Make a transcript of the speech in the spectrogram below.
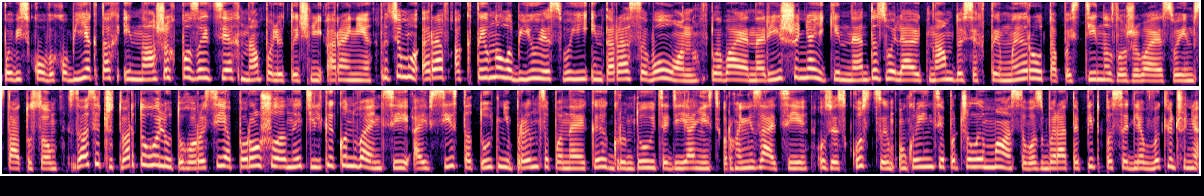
по військових об'єктах і наших позиціях на політичній арені. При цьому РФ активно лобіює свої інтереси в ООН, впливає на рішення, які не дозволяють нам досягти миру та постійно зловживає своїм статусом. З 24 лютого Росія порушила не тільки конвенції, а й всі статутні принципи, на яких ґрунтується діяльність організації. У зв'язку з цим українці почали масово збирати підписи для виключення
